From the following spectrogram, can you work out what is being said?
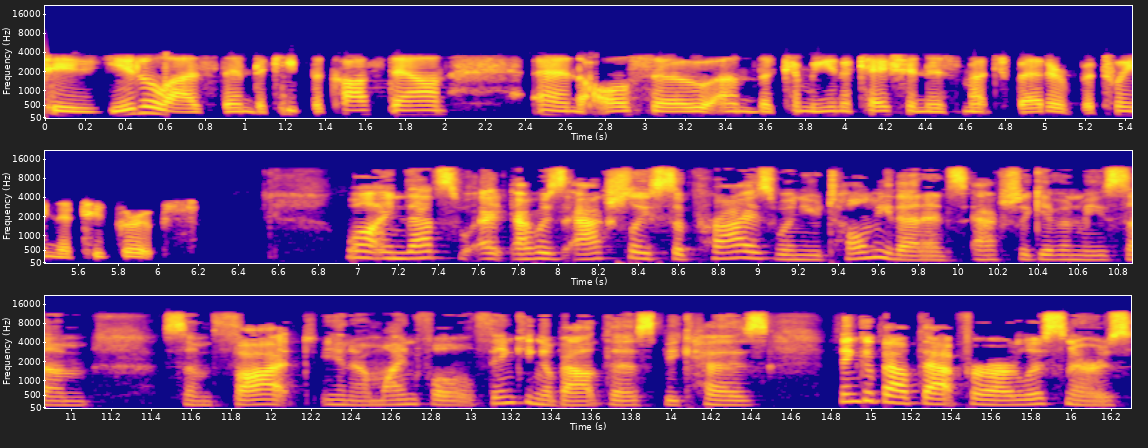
to utilize them to keep the cost down, and also um, the communication is much better between the two groups. Well, and that's I, I, was actually surprised when you told me that. It's actually given me some some thought, you know, mindful thinking about this because think about that for our listeners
